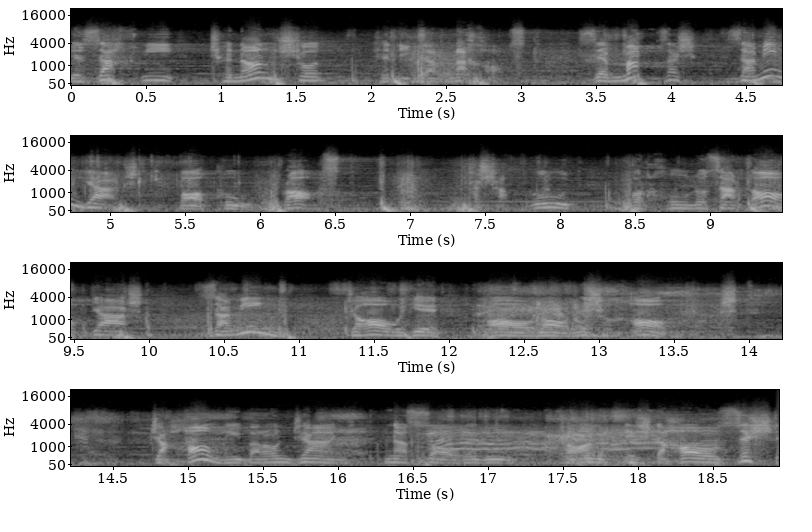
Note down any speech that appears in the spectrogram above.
به زخمی چنان شد که دیگر نخواست. ز مغزش زمین گشت با کوه راست. تشفرود پرخون و زرداب گشت زمین جای آرامش و خواب گشت جهانی بر آن جنگ نظاره بود که آن اجدها زشت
